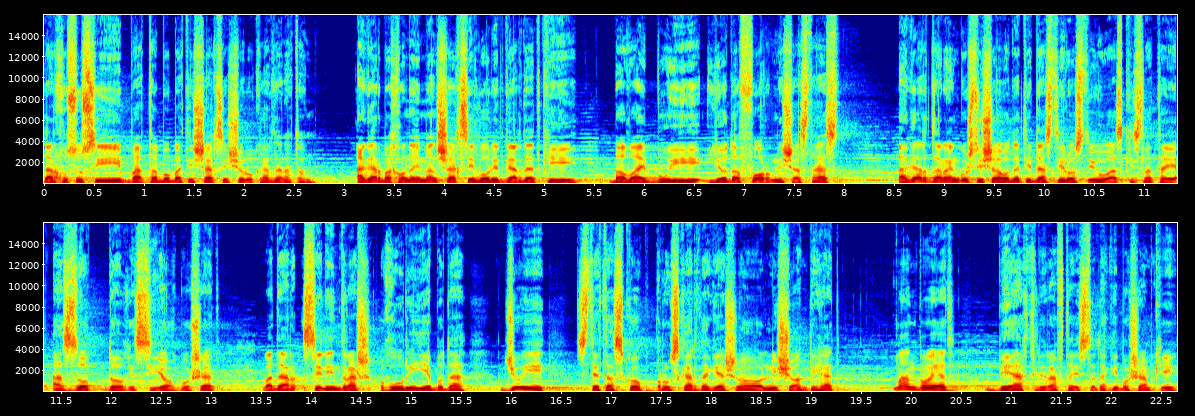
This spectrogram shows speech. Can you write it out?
Дар хусуси ба табобати шахсӣ шурӯъ карданатон агар ба хонаи ман шахсе ворид гардад ки ба вай бӯи ёдаформ нишастааст агар дар ангушти шаҳодати дасти рости ӯ аз кислатаи азот доғи сиёҳ бошад ва дар силиндраш ғурие буда ҷои стетоскоп рӯзкардагиашро нишон диҳад ман бояд беақлӣ рафта истодагӣ бошам ки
